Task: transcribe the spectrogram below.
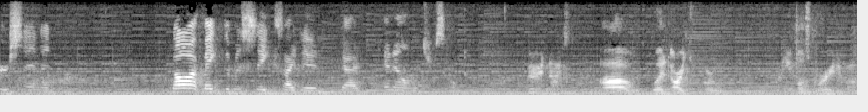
person and not make the mistakes I did at, in elementary school. Very nice. Uh, what are you? What are you most worried about?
